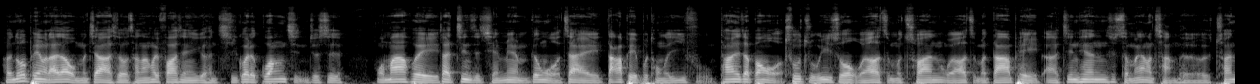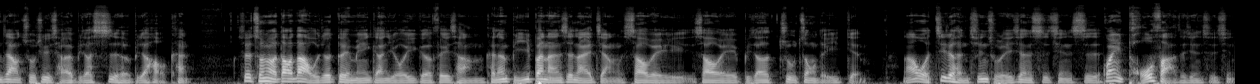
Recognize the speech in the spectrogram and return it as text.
很多朋友来到我们家的时候，常常会发现一个很奇怪的光景，就是我妈会在镜子前面跟我在搭配不同的衣服，她会在帮我出主意，说我要怎么穿，我要怎么搭配啊？今天是什么样的场合，穿这样出去才会比较适合，比较好看。所以从小到大，我就对美感有一个非常可能比一般男生来讲稍微稍微比较注重的一点。然后我记得很清楚的一件事情是关于头发这件事情，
